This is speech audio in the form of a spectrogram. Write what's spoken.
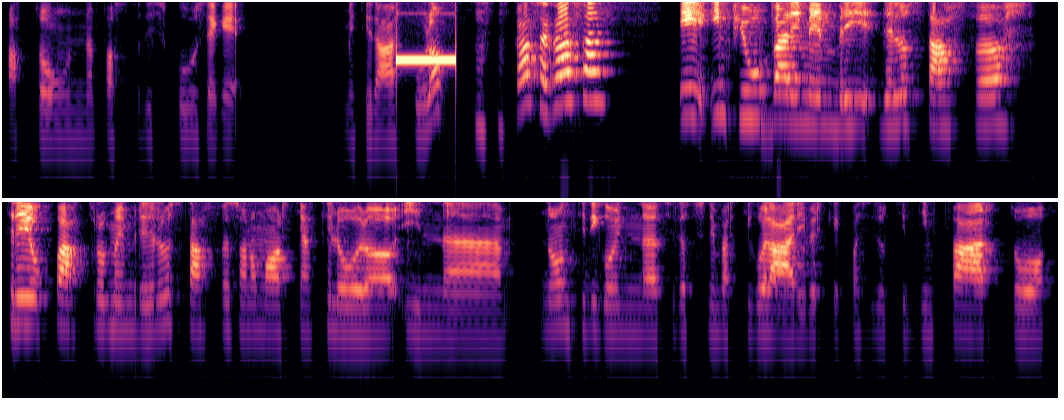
fatto un post di scuse che metti al culo. Cosa, cosa? E in più vari membri dello staff, tre o quattro membri dello staff sono morti anche loro in, eh, non ti dico in situazioni particolari perché quasi tutti di infarto,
